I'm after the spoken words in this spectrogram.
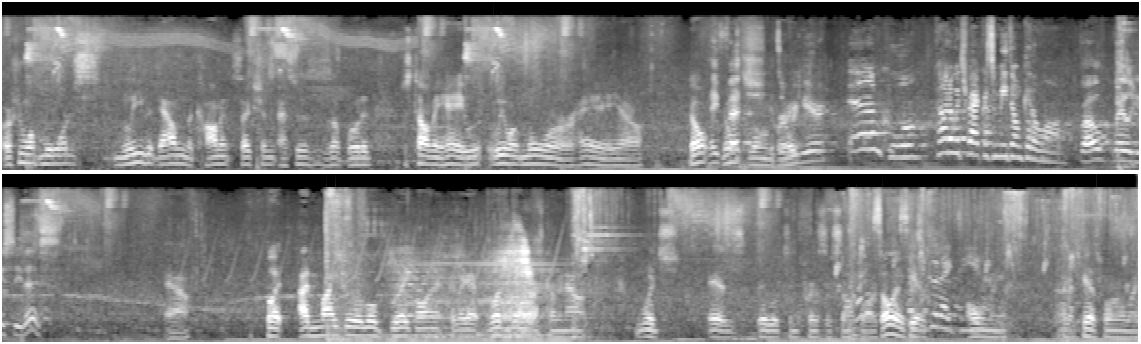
or if you want more, just leave it down in the comment section as soon as it's uploaded. Just tell me, hey, we, we want more, hey, you know. Don't, Hey, don't Fetch, blow 'em it's break. over here. Yeah, I'm cool. Conduit trackers and me don't get along. Well, wait till you see this. Yeah. But I might do a little break on it because I got Blood Villains coming out, which is it looks impressive so far. It's only a Such PS only, like a PS4 only,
